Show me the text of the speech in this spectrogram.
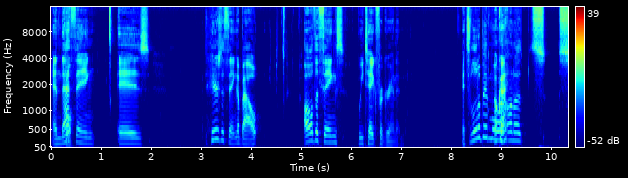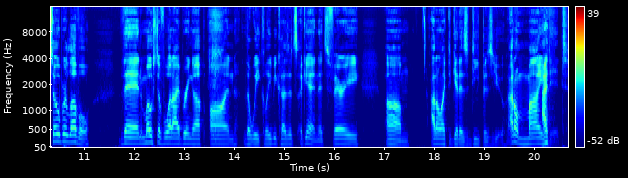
and that Cool. thing is here's the thing about all the things we take for granted. It's a little bit more Okay. on a s- sober level than most of what I bring up on the weekly because it's again it's very um I don't like to get as deep as you. I don't mind I- it.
